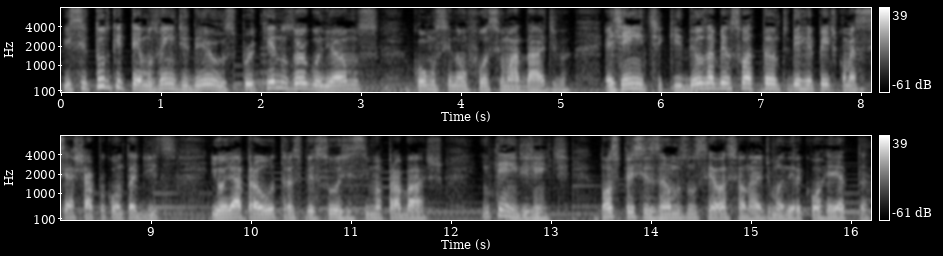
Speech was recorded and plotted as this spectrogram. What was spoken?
E se tudo que temos vem de Deus, por que nos orgulhamos como se não fosse uma dádiva? É gente que Deus abençoa tanto e de repente começa a se achar por conta disso e olhar para outras pessoas de cima para baixo. Entende, gente? Nós precisamos nos relacionar de maneira correta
